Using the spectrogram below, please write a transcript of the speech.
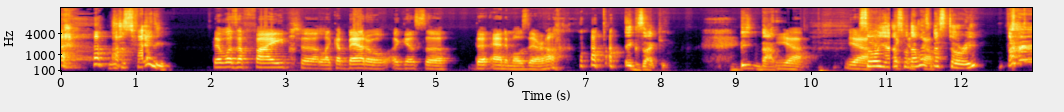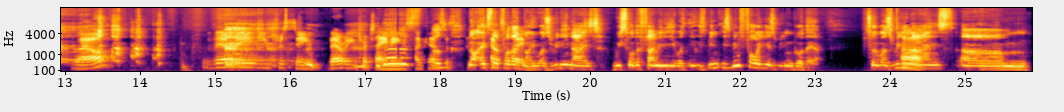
We're just fighting. there was a fight, uh, like a battle against uh, the animals there, huh? Exactly. Big battle. yeah. Yeah. So yeah, I so that was my story. well, very interesting, very entertaining. Yes, I guess. was- no, except for that, no, it was really nice. We saw the family. It was it's been it's been four years we didn't go there, so it was really Ah. nice um,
